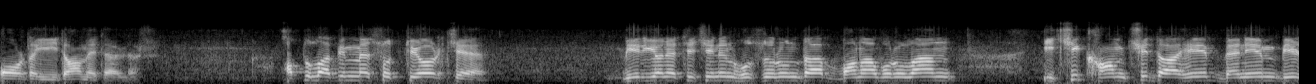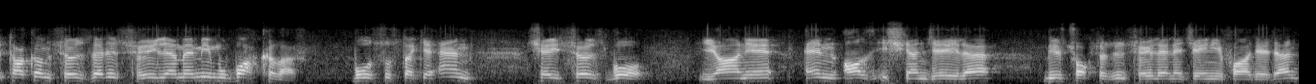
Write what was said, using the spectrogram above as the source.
orada idam ederler. Abdullah bin Mesud diyor ki, bir yöneticinin huzurunda bana vurulan iki kamçı dahi benim bir takım sözleri söylememi mubah kılar. Bu husustaki en şey söz bu. Yani en az işkenceyle birçok sözün söyleneceğini ifade eden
